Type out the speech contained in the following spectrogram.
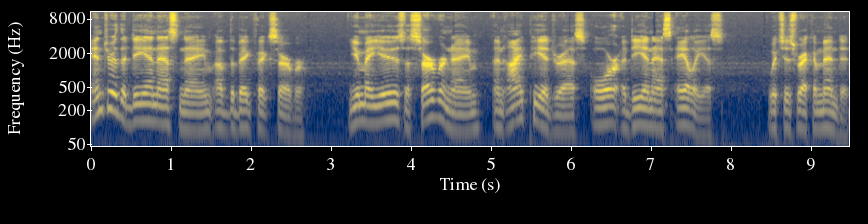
Enter the DNS name of the BigFix server. You may use a server name, an IP address, or a DNS alias, which is recommended.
